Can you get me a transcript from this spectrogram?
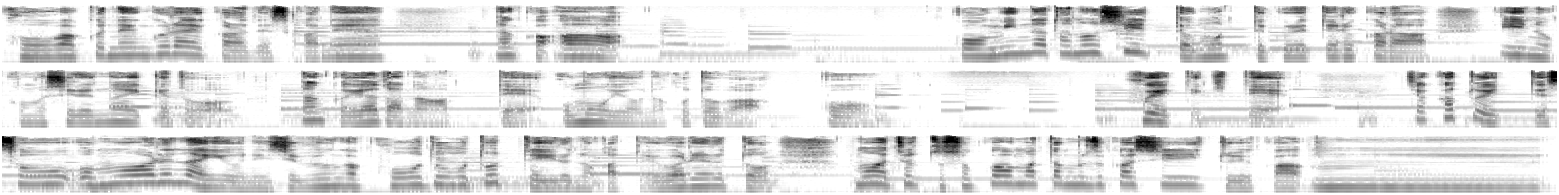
高学年ぐらいからですかね。なんかああこうみんな楽しいって思ってくれてるからいいのかもしれないけどなんか嫌だなって思うようなことがこう増えてきてじゃあかといってそう思われないように自分が行動をとっているのかと言われるとまあちょっとそこはまた難しいというかうーん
